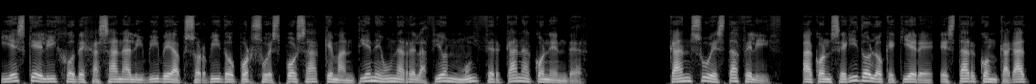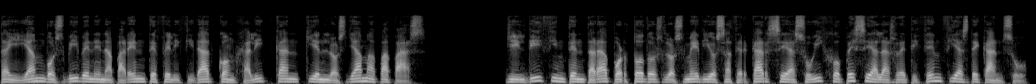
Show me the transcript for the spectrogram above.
Y es que el hijo de Hassan Ali vive absorbido por su esposa que mantiene una relación muy cercana con Ender. Kansu está feliz. Ha conseguido lo que quiere, estar con Kagata y ambos viven en aparente felicidad con Khalid Khan, quien los llama papás. Yildiz intentará por todos los medios acercarse a su hijo pese a las reticencias de Kansu.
